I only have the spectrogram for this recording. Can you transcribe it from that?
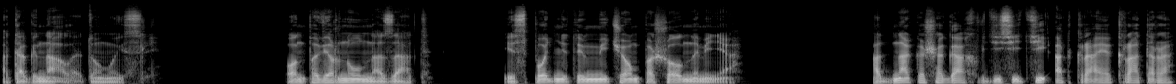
отогнал эту мысль. Он повернул назад и с поднятым мечом пошел на меня. Однако шагах в десяти от края кратера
